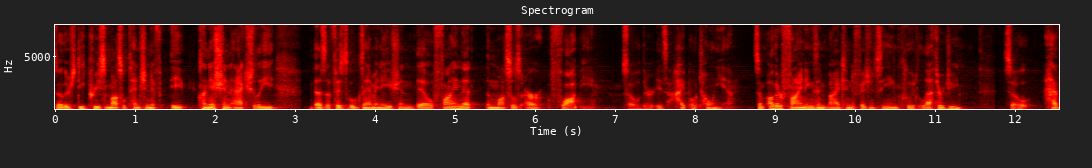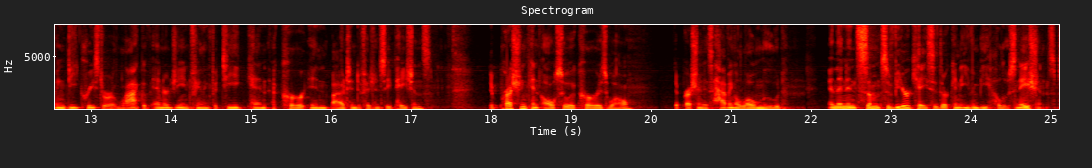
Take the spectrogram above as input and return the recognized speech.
So there's decreased muscle tension. If a clinician actually does a physical examination, they'll find that the muscles are floppy. So there is hypotonia. Some other findings in biotin deficiency include lethargy, So, having decreased or lack of energy and feeling fatigue can occur in biotin deficiency patients. Depression can also occur as well. Depression is having a low mood. And then in some severe cases, there can even be hallucinations.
